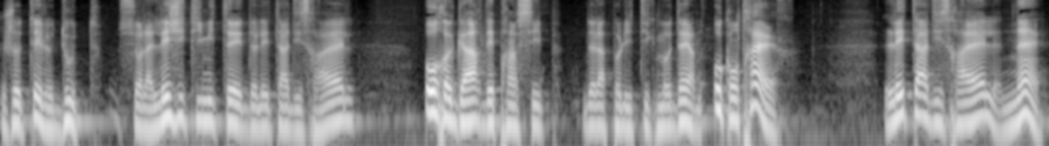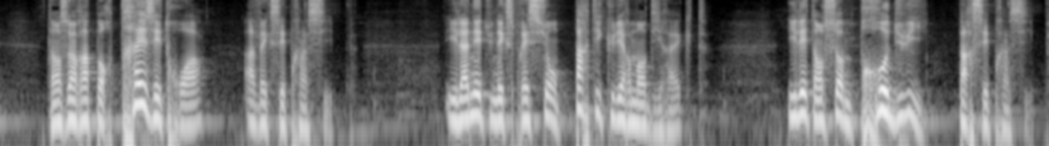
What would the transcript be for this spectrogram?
jeter le doute sur la légitimité de l'État d'Israël au regard des principes de la politique moderne. Au contraire, l'État d'Israël naît dans un rapport très étroit avec ses principes. Il en est une expression particulièrement directe. Il est en somme produit par ses principes.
